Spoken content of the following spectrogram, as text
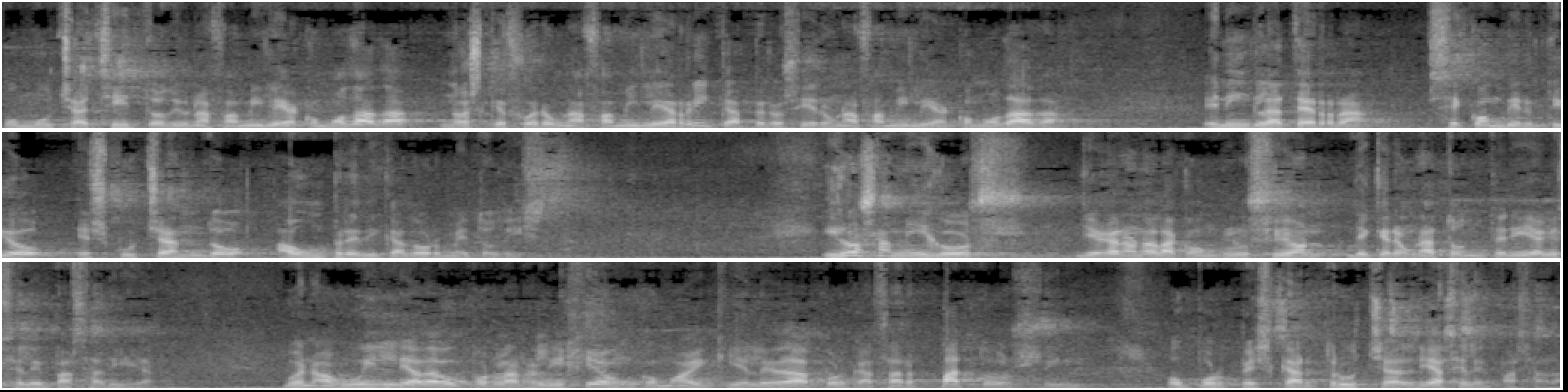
un muchachito de una familia acomodada, no es que fuera una familia rica, pero sí era una familia acomodada, en Inglaterra se convirtió escuchando a un predicador metodista. Y los amigos llegaron a la conclusión de que era una tontería que se le pasaría. Bueno, a Will le ha dado por la religión, como hay quien le da por cazar patos o por pescar truchas, ya se le pasará.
